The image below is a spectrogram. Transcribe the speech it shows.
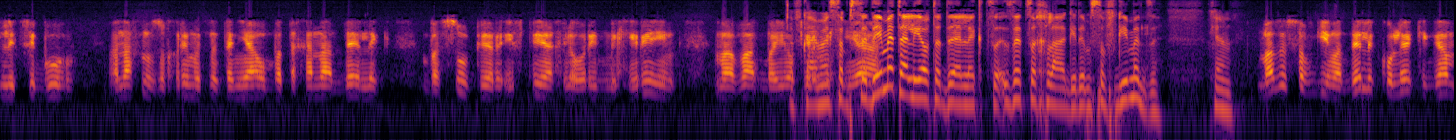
לציבור. אנחנו זוכרים את נתניהו בתחנת דלק, בסופר, הבטיח להוריד מחירים, מאבק ביוקר מחיה. דווקא הם מסבסדים את עליות הדלק, זה צריך להגיד, הם סופגים את זה, כן. מה זה סופגים? הדלק עולה כי גם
